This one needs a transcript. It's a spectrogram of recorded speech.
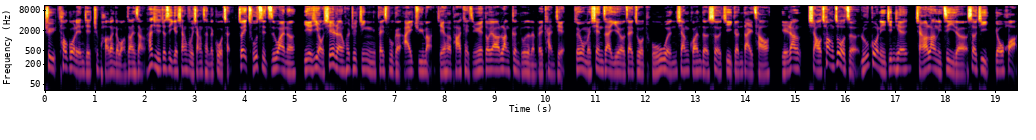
去透过连接去跑到你的网站上，它其实就是一个相辅相成的过程。所以除此之外呢，也有些人会去经营 Facebook 跟、IG 嘛，结合 Podcast，因为都要让更多的人被看见。所以我们现在也有在做图文相关的设计跟代操，也让小创作者，如果你今天想要让你自己的设计优化，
